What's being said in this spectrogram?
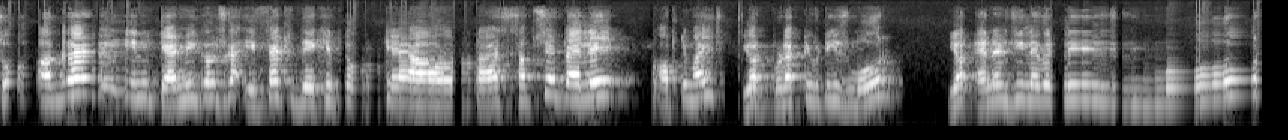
तो अगर इन केमिकल्स का इफ़ेक्ट देखे तो क्या होता है? सबसे पहले optimize your productivity is more your energy level is more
